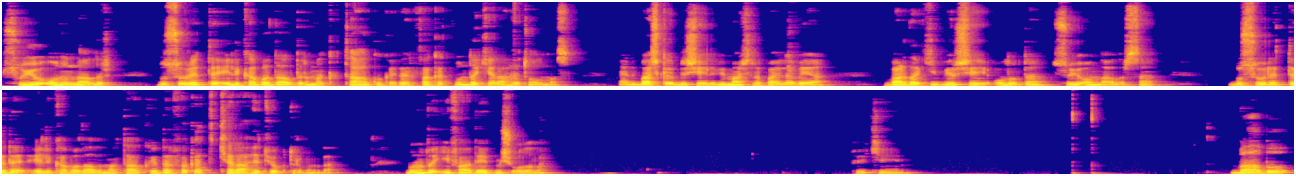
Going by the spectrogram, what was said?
suyu onunla alır bu surette eli kaba daldırmak tahakkuk eder fakat bunda kerahet olmaz. Yani başka bir şeyle bir maşrapayla veya bardak gibi bir şey olur da suyu onunla alırsa bu surette de eli kaba daldırmak tahakkuk eder fakat kerahet yoktur bunda. Bunu da ifade etmiş olalım. Peki. Babu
